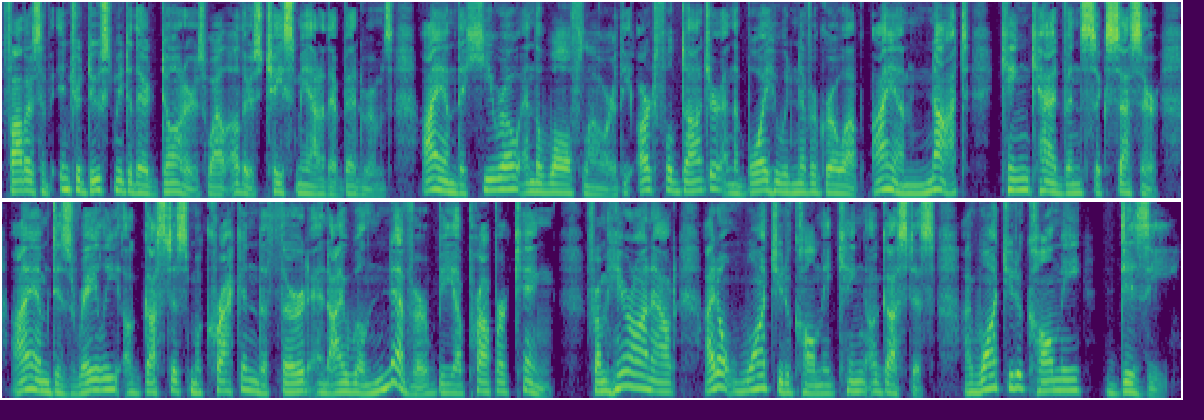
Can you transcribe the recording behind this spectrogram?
Fathers have introduced me to their daughters, while others chased me out of their bedrooms. I am the hero and the wallflower, the artful dodger and the boy who would never grow up. I am not King Cadvan's successor. I am Disraeli Augustus McCracken III, and I will never be a proper king. From here on out, I don't want you to call me King Augustus. I want you to call me Dizzy.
